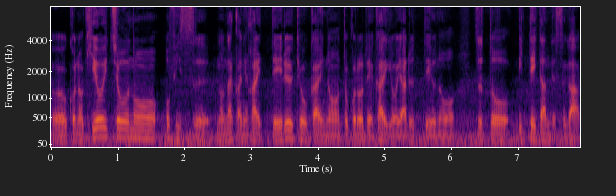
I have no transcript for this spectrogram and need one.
この清井町のオフィスの中に入っている教会のところで会議をやるっていうのをずっと言っていたんですが、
